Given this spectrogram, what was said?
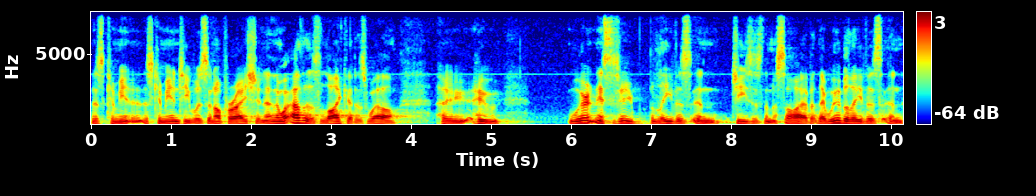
this, commu- this community was in operation, and there were others like it as well, who, who weren't necessarily believers in Jesus the Messiah, but they were believers in,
